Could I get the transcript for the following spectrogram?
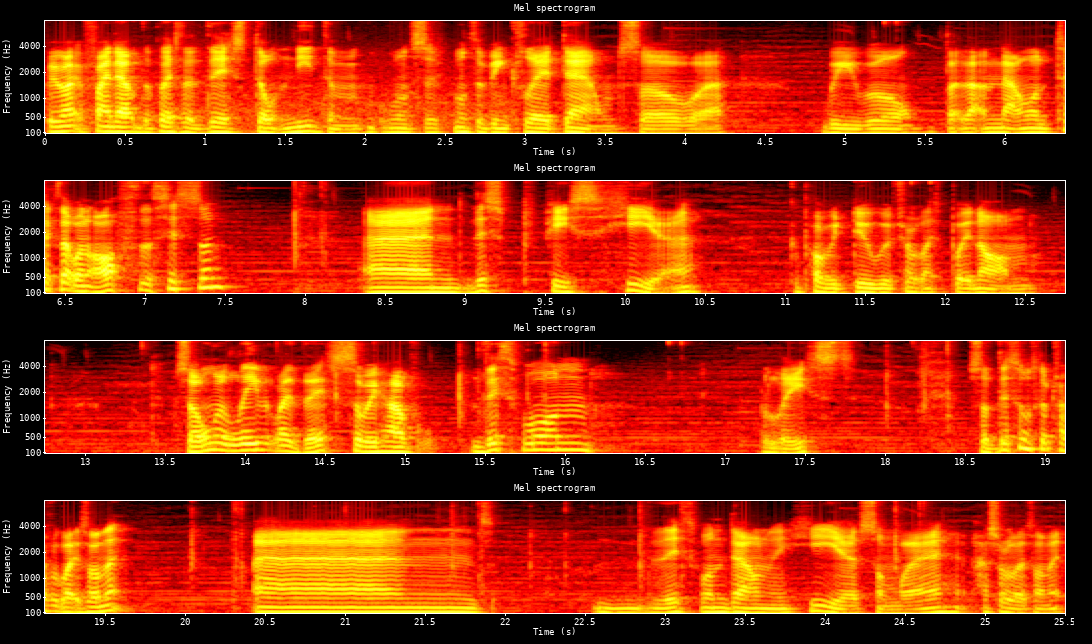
we might find out the places like this don't need them once, once they've been cleared down, so uh, we will that now. I'm take that one off the system. And this piece here could probably do with traffic lights putting on. So I'm going to leave it like this. So we have this one released. So this one's got traffic lights on it. And this one down here somewhere I saw lights on it.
